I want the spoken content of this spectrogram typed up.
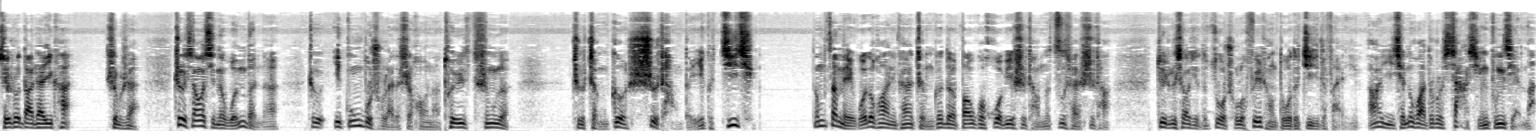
所以说，大家一看，是不是这个消息呢？文本呢？这个一公布出来的时候呢，推升了这个整个市场的一个激情。那么，在美国的话，你看整个的包括货币市场的资产市场，对这个消息都做出了非常多的积极的反应啊。以前的话都是下行风险嘛，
